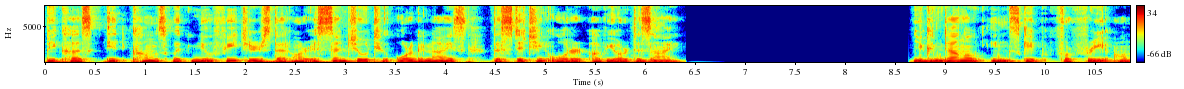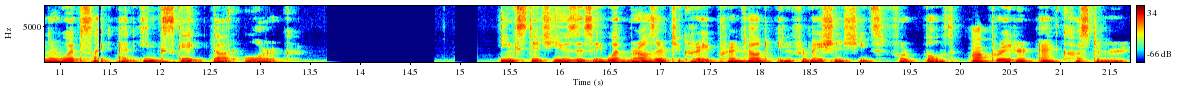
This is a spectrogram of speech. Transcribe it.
because it comes with new features that are essential to organize the stitching order of your design. You can download Inkscape for free on their website at inkscape.org. Inkstitch uses a web browser to create printout information sheets for both operator and customer.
